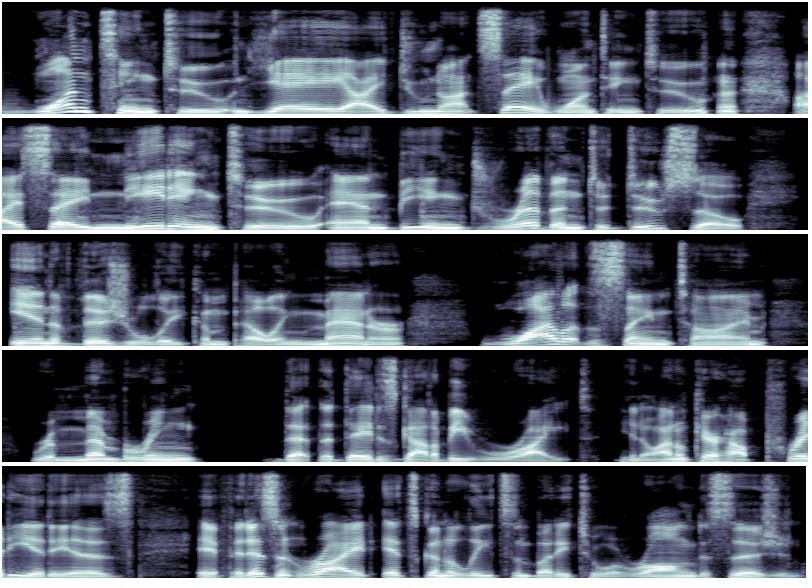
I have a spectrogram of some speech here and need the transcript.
wanting to, yea, I do not say wanting to, I say needing to and being driven to do so in a visually compelling manner, while at the same time remembering that the data's got to be right. You know, I don't care how pretty it is. If it isn't right, it's going to lead somebody to a wrong decision.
